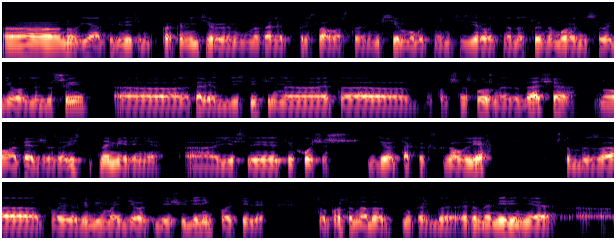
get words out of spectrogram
А, ну, я перед этим прокомментирую. Наталья прислала, что не все могут монетизировать на достойном уровне свое дело для души. А, Наталья, действительно, это достаточно сложная задача, но, опять же, зависит от намерения. А, если ты хочешь сделать так, как сказал Лев, чтобы за твое любимое дело тебе еще денег платили, то просто надо, ну, как бы, это намерение а,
